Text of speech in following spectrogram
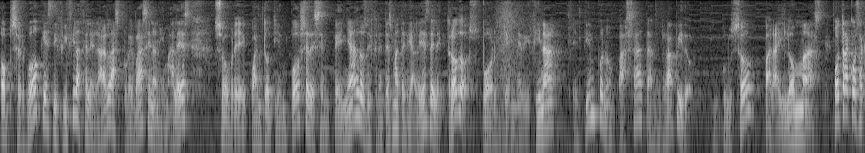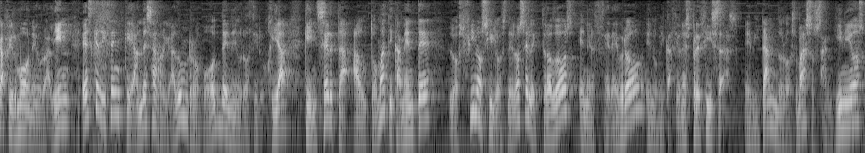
observó que es difícil acelerar las pruebas en animales sobre cuánto tiempo se desempeñan los diferentes materiales de electrodos, porque en medicina el tiempo no pasa tan rápido incluso para Elon Musk. Otra cosa que afirmó Neuralink es que dicen que han desarrollado un robot de neurocirugía que inserta automáticamente los finos hilos de los electrodos en el cerebro en ubicaciones precisas, evitando los vasos sanguíneos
